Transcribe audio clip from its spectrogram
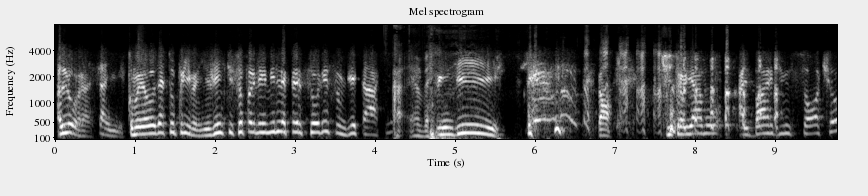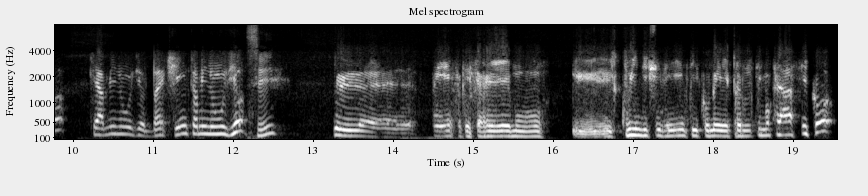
Allora, sai, come avevo detto prima, gli eventi sopra le mille persone sono vietati, ah, eh quindi no, ci troviamo al bar di un socio che è a Minusio, il bar centro a Minusio. Sì. Il, eh, penso che saremo il 15-20 come penultimo classico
